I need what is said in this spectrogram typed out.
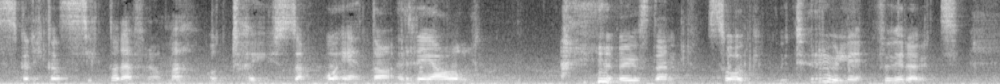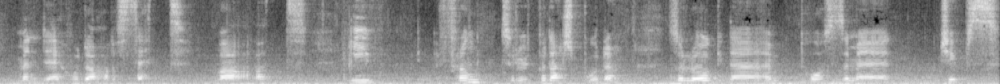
skal dere sitte der framme og tøyse og ete real? og Jostein så utrolig forvirra ut. Men det hun da hadde sett, var at i frontrut på dashbordet så lå det en pose med chips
